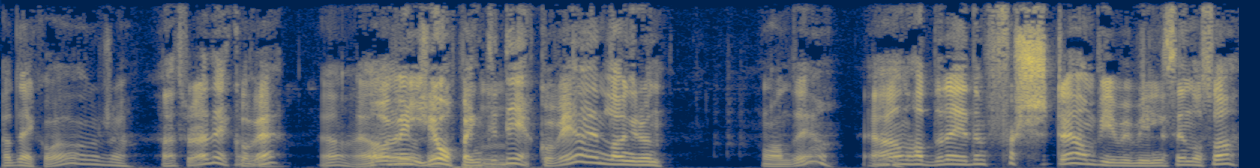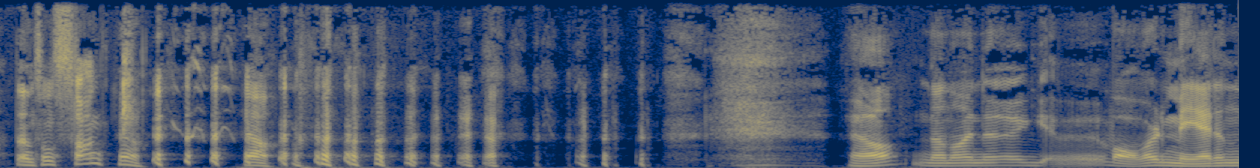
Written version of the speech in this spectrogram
ja, DKV kanskje. Jeg tror det er DKV. Ja, ja, Han var veldig opphengt i DKV av en annen grunn. Var han det, ja? Ja, Han hadde det i den første amfibiebilen sin også, den som sank. Ja. Ja. ja, men han eh, var vel mer en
